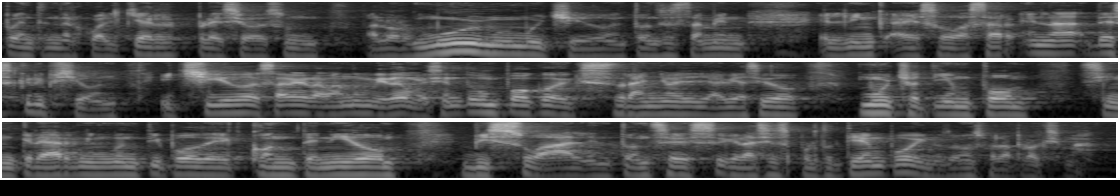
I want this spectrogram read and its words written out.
Pueden tener cualquier precio, es un valor muy, muy, muy chido. Entonces también el link a eso va a estar en la descripción. Y chido estar grabando un video, me siento un poco extraño, ya había sido mucho tiempo sin crear ningún tipo de contenido visual. Entonces, gracias por tu tiempo y nos vemos para la próxima.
